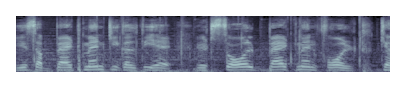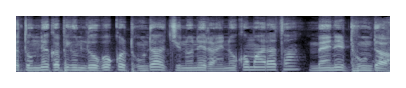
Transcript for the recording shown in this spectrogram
ये सब बैटमैन की गलती है। इट्स ऑल बैटमैन फॉल्ट क्या तुमने कभी उन लोगों को ढूंढा जिन्होंने राइनो को मारा था? मैंने ढूंढा,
